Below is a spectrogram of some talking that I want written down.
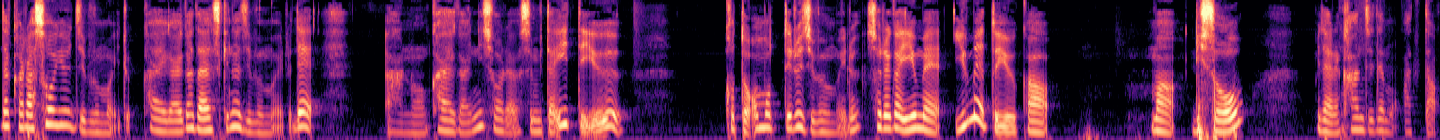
だからそういう自分もいる。海外が大好きな自分もいるであの海外に将来は住みたいっていうことを思ってる自分もいる。それが夢夢というかまあ理想みたいな感じでもあった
